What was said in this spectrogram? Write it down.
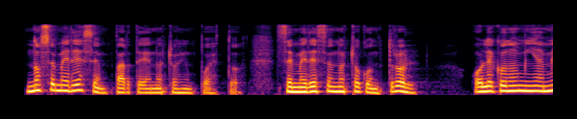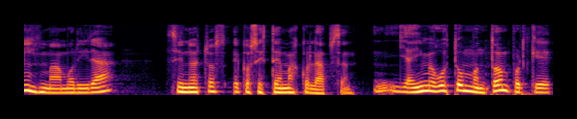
No se merecen parte de nuestros impuestos, se merecen nuestro control, o la economía misma morirá si nuestros ecosistemas colapsan. Y ahí me gusta un montón porque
